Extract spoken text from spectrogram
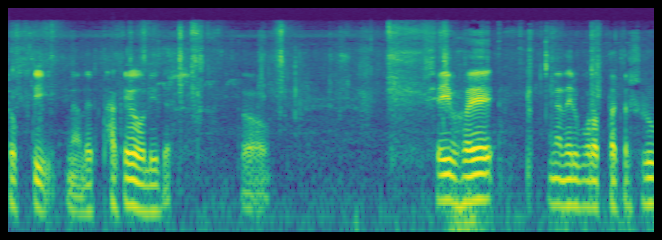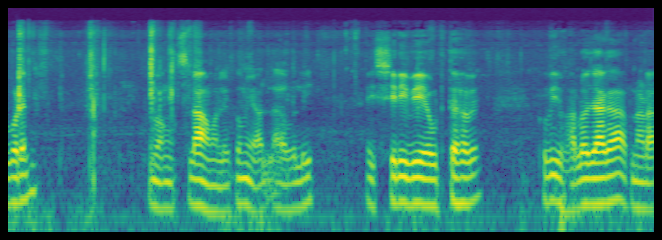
শক্তি এনাদের থাকে অলিদের। তো সেই ভয়ে এনাদের উপর অত্যাচার শুরু করেন এবং সালাম আলাইকুম আল্লাহ বলি, এই সিঁড়ি বেয়ে উঠতে হবে। খুবই ভালো জায়গা, আপনারা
